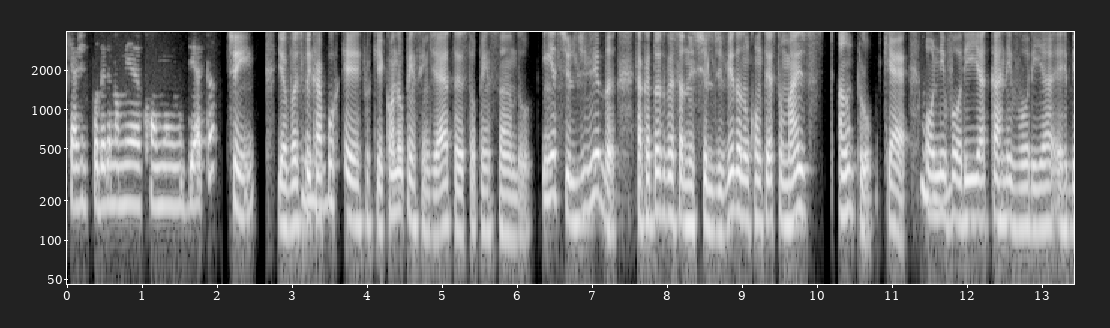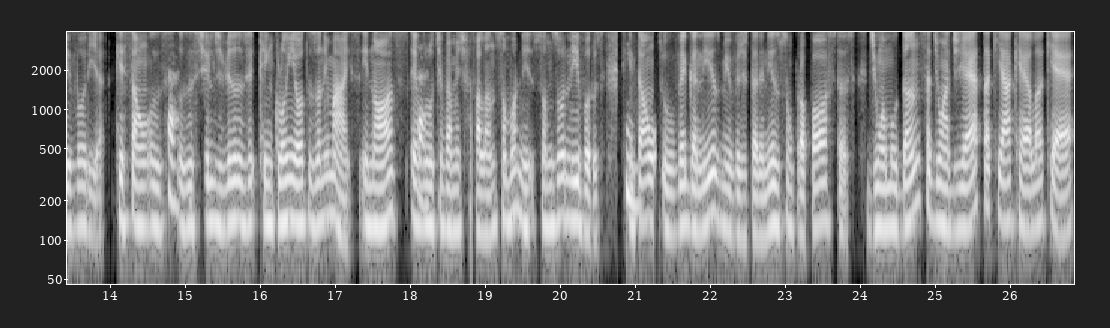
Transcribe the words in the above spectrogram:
que a gente poderia nomear como dieta? Sim, e eu vou explicar Uhum. por quê. Porque quando eu penso em dieta, eu estou pensando em estilo de vida. Só que eu estou pensando em estilo de vida num contexto mais amplo, que é Uhum. onivoria, carnivoria, herbivoria, que são os, Certo. os estilos de vida que incluem outros animais. E nós, evolutivamente falando, somos, oni- somos onívoros. Sim. Então, o veganismo e o vegetarianismo são propostas de uma mudança de uma dieta que é aquela que é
